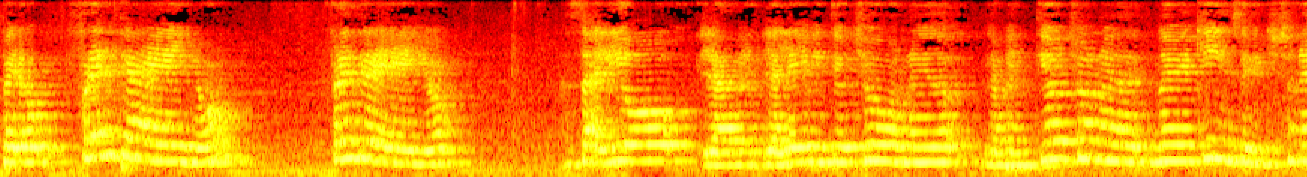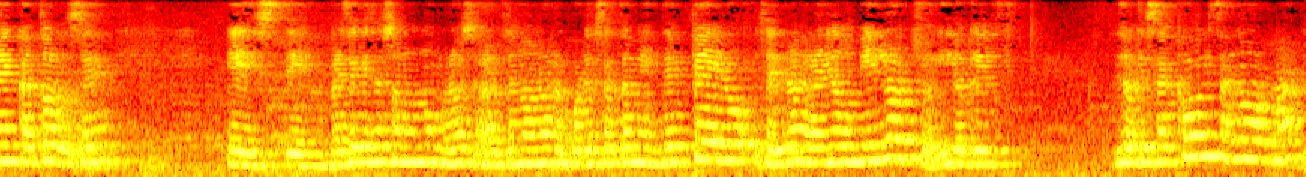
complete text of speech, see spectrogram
Pero frente a ello, frente a ello, salió la, la ley 28, la 28, 915, 28, 914, este, me parece que esos son los números, ahorita no los recuerdo exactamente, pero salieron en el año 2008 y lo que, lo que sacó esa norma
